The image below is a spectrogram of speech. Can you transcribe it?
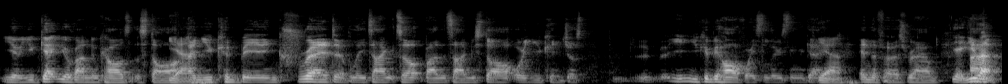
you know you get your random cards at the start, Yeah. and you can be incredibly tanked up by the time you start, or you can just you you could be halfway to losing the game Yeah. in the first round. Yeah, you Um, had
